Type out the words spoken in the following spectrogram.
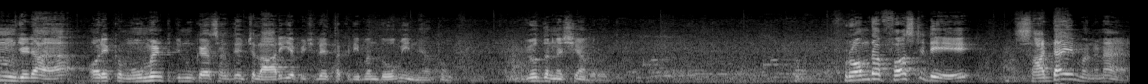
ਕਦਮ ਜਿਹੜਾ ਆ, ਔਰ ਇੱਕ ਮੂਵਮੈਂਟ ਜਿਹਨੂੰ ਕਹਿ ਸਕਦੇ ਹਾਂ, ਚਲਾ ਰਹੀ ਹੈ ਪਿਛਲੇ ਤਕਰੀਬਨ 2 ਮਹੀਨਿਆਂ ਤੋਂ, ਯੁੱਧ ਨਸ਼ਿਆਂ ਵਿਰੁੱਧ। ਫਰੋਮ ਦਾ ਫਰਸਟ ਡੇ ਸਾਡਾ ਇਹ ਮੰਨਣਾ ਹੈ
